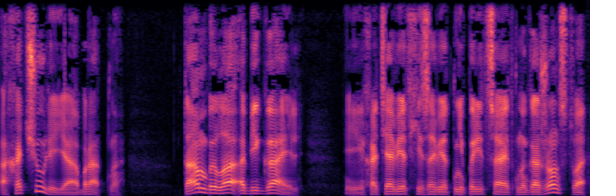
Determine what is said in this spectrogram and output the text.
А хочу ли я обратно? Там была Абигаэль, и хотя Ветхий Завет не порицает многоженство,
